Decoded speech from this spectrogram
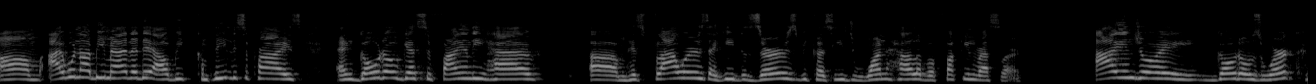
Um, I would not be mad at it. I'll be completely surprised. And Goto gets to finally have um, his flowers that he deserves because he's one hell of a fucking wrestler. I enjoy Goto's work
